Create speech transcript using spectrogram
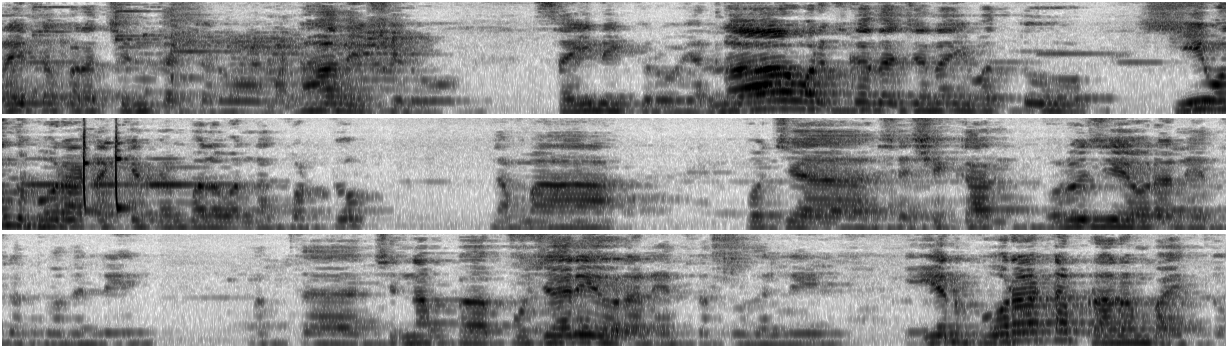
ರೈತಪರ ಚಿಂತಕರು ಮಠಾಧೀಶರು ಸೈನಿಕರು, ಎಲ್ಲ ವರ್ಗದ ಜನ ಇವತ್ತು ಈ ಒಂದು ಹೋರಾಟಕ್ಕೆ ಬೆಂಬಲವನ್ನು ಕೊಟ್ಟು ನಮ್ಮ ಪೂಜ್ಯ ಶಶಿಕಾಂತ್ ಗುರೂಜಿಯವರ ನೇತೃತ್ವದಲ್ಲಿ ಮತ್ತು ಚಿನ್ನಪ್ಪ ಪೂಜಾರಿ ಅವರ ನೇತೃತ್ವದಲ್ಲಿ ಏನು ಹೋರಾಟ ಪ್ರಾರಂಭ ಆಯಿತು.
